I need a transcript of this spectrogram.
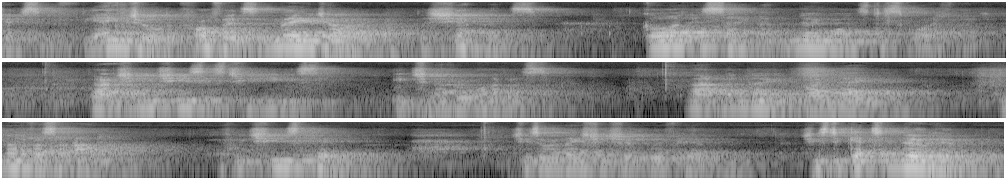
Joseph, the angel, the prophets, the magi, the shepherds, God is saying that no one's disqualified. That He chooses to use each and every one of us. That we're known by name None of us are Anna. If we choose Him, choose a relationship with Him, choose to get to know Him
